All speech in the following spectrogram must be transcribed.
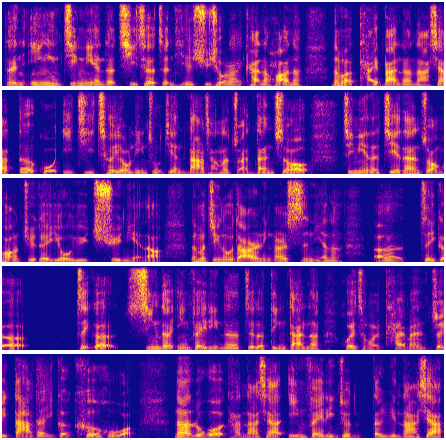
但因应今年的汽车整体的需求来看的话呢，那么台办呢拿下德国一级车用零组件大厂的转单之后，今年的接单状况绝对优于去年啊。那么进入到二零二四年呢，呃，这个。这个新的英菲凌的这个订单呢，会成为台湾最大的一个客户哦。那如果他拿下英菲凌，就等于拿下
